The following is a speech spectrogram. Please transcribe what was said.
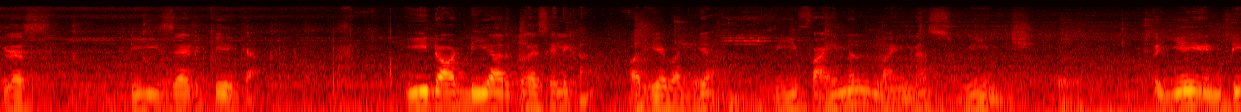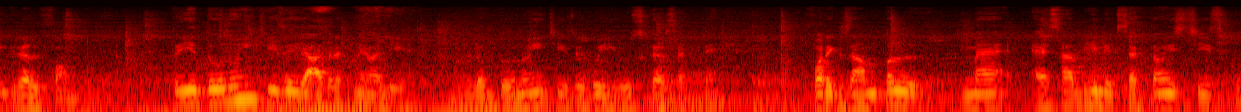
plus D Z K cap E dot D R को ऐसे लिखा और ये बन गया वी फाइनल माइनस वी तो ये इंटीग्रल फॉर्म हो गया। तो ये दोनों ही चीज़ें याद रखने वाली है। हम लोग दोनों ही चीज़ों को यूज़ कर सकते हैं। फॉर एग्ज़ाम्पल मैं ऐसा भी लिख सकता हूँ इस चीज़ को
